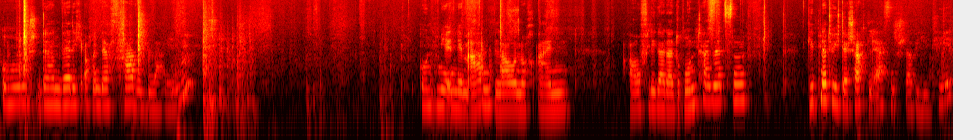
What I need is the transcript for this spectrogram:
Und dann werde ich auch in der Farbe bleiben. Und mir in dem Abendblau noch einen Aufleger darunter setzen. Gibt natürlich der Schachtel erstens Stabilität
